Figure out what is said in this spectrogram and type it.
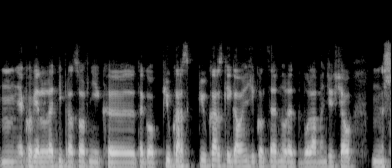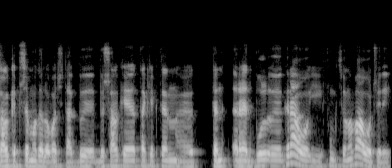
mm, jako wieloletni pracownik e, tego piłkars piłkarskiej gałęzi koncernu Red Bulla będzie chciał mm, Szalkę przemodelować tak, by, by Szalkę tak jak ten, e, ten Red Bull e, grało i funkcjonowało, czyli,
